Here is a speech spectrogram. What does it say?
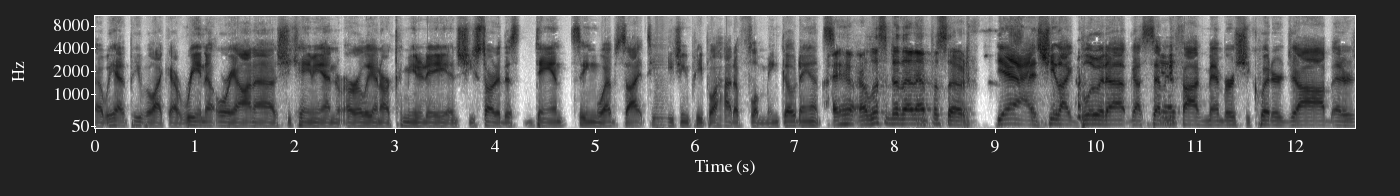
uh, we had people like uh, Rena Oriana. She came in early in our community and she started this dancing website teaching people how to flamenco dance. I, I listened to that episode. yeah, and she like blew it up. Got seventy five members. She quit her job at her,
